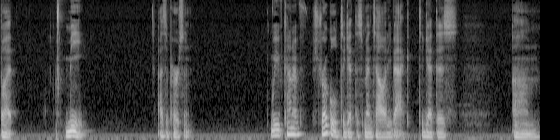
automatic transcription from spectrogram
But me, as a person, we've kind of struggled to get this mentality back, to get this um,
